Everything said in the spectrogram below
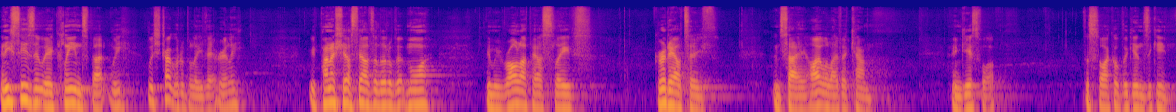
And He says that we're cleansed, but we, we struggle to believe that really. We punish ourselves a little bit more, then we roll up our sleeves, grit our teeth, and say, I will overcome. And guess what? The cycle begins again.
